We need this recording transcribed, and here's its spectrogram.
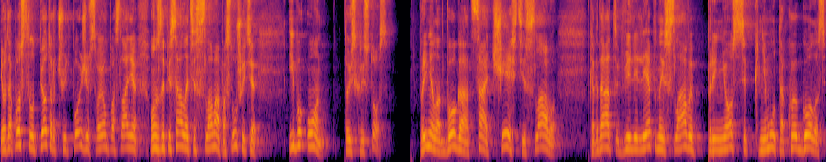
И вот апостол Петр чуть позже в своем послании, он записал эти слова. Послушайте, «Ибо Он, то есть Христос, принял от Бога Отца честь и славу, когда от велилепной славы принесся к Нему такой голос,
